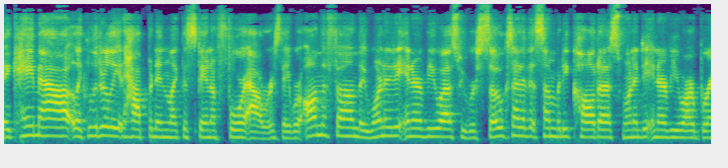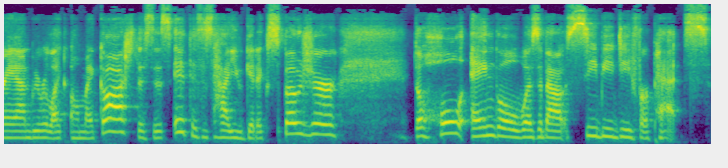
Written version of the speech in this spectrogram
they came out, like literally it happened in like the span of four hours. They were on the phone. They wanted to interview us. We were so excited that somebody called us, wanted to interview our brand. We were like, oh my gosh, this is it. This is how you get exposure. The whole angle was about CBD for pets.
